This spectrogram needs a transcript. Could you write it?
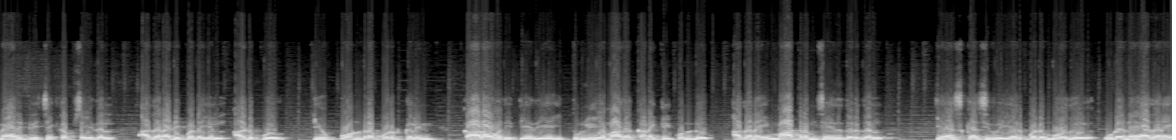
மேனிட்டரி செக்கப் செய்தல் அதன் அடிப்படையில் அடுப்பு டியூப் போன்ற பொருட்களின் காலாவதி தேதியை துல்லியமாக கணக்கில் கொண்டு அதனை மாற்றம் செய்து தருதல். கேஸ் கசிவு ஏற்படும் போது உடனே அதனை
